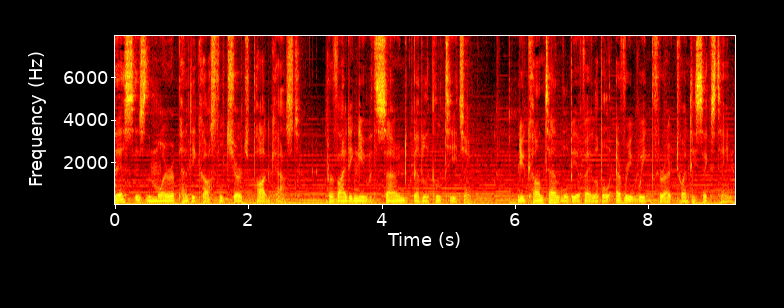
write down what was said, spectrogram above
This is the Moira Pentecostal Church podcast, providing you with sound biblical teaching. New content will be available every week throughout 2016.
